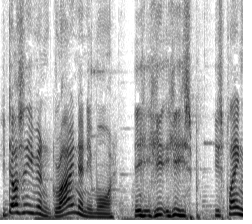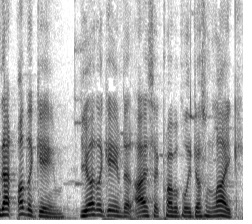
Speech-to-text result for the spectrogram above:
He doesn't even grind anymore. He, he, he's, he's playing that other game. The other game that Isaac probably doesn't like.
